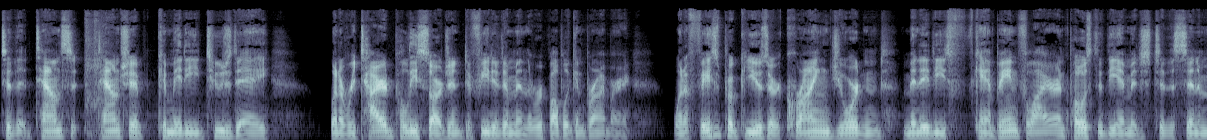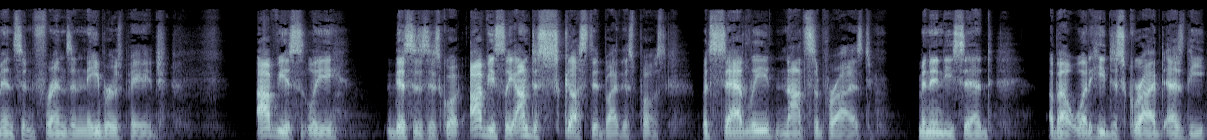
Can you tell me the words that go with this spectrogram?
to the towns, township committee Tuesday when a retired police sergeant defeated him in the Republican primary. When a Facebook user crying Jordan Minniti's campaign flyer and posted the image to the Cinnaminson friends and neighbors page. Obviously, this is his quote. Obviously, I'm disgusted by this post, but sadly, not surprised. Menindi said, about what he described as the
